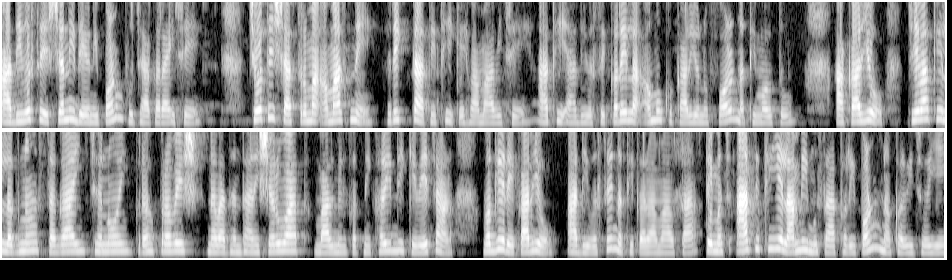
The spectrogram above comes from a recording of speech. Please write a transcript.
આ દિવસે શનિદેવની પણ પૂજા કરાય છે. જ્યોતિષશાસ્ત્રમાં અમાસને રિક્તા તિથિ કહેવામાં આવી છે. આથી આ દિવસે કરેલા અમુક કાર્યોનું ફળ નથી મળતું. આ કાર્યો જેવા કે લગ્ન, સગાઈ, જનોઈ ગ્રહ પ્રવેશ નવા ધંધાની શરૂઆત, માલ મિલકતની ખરીદી કે વેચાણ વગેરે કાર્યો આ દિવસે નથી કરવામાં આવતા. તેમજ આ તિથિએ લાંબી મુસાફરી પણ ન કરવી જોઈએ.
